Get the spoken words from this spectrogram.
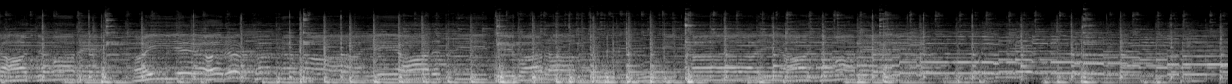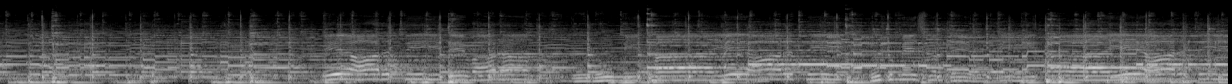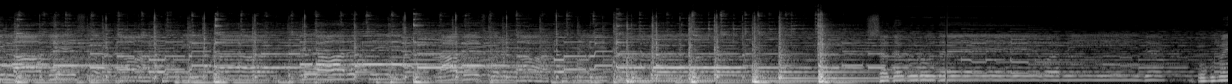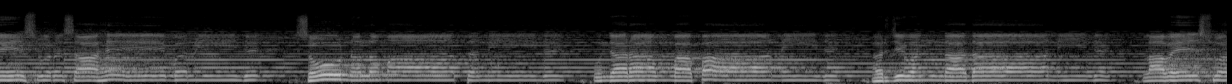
આજ મારે હૈયે સદગુરુદેવની જય ઉગમેશ્વર સાહેબની જય સોનલ માતની જય પુંજારામ બાપાની જય હરજીવન દાદાની જય લાવેશ્વરનાથની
